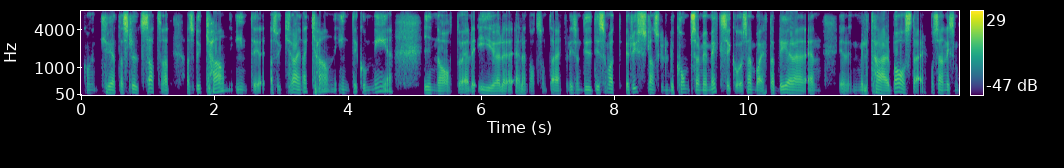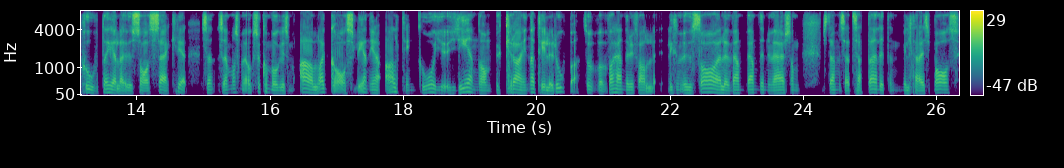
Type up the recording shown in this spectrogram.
konkreta slutsatsen att alltså du kan inte, alltså Ukraina kan inte gå med i NATO eller EU eller, eller något sånt där. För liksom det, det är som att Ryssland skulle bli kompisar med Mexiko och sen bara etablera en, en militärbas där och sen liksom hota hela USAs säkerhet. Sen, sen måste man också komma ihåg att liksom alla gasledningar, allting går ju genom Ukraina till Europa. Så vad, vad händer ifall liksom USA eller vem, vem det nu är som bestämmer sig att sätta en liten militärisk bas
